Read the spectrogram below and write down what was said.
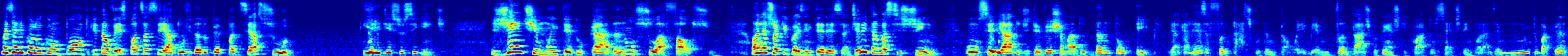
Mas ele colocou um ponto que talvez possa ser, a dúvida do Pedro pode ser a sua. E ele disse o seguinte: gente muito educada não soa falso. Olha só que coisa interessante. Ele estava assistindo um seriado de TV chamado Danton Abe. Aliás, é fantástico. Danton Abe é fantástico. Tem acho que quatro ou sete temporadas. É muito bacana.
